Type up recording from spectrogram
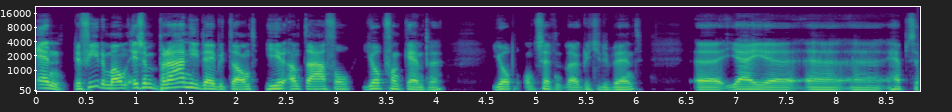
En de vierde man is een Brani-debutant hier aan tafel, Job van Kempen. Job, ontzettend leuk dat je er bent. Eh, jij eh, eh, hebt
